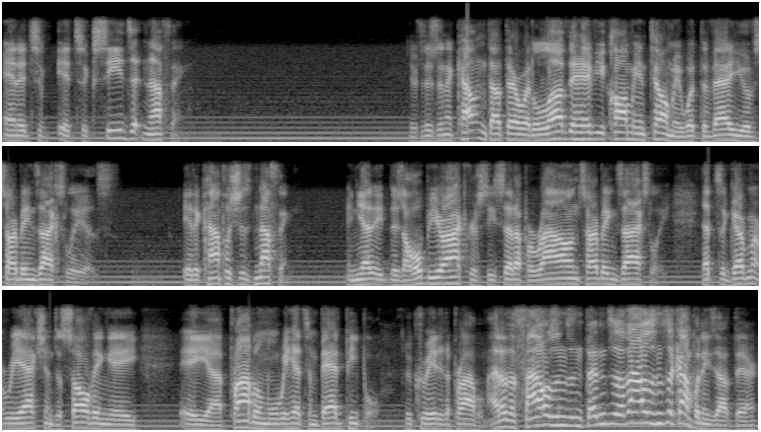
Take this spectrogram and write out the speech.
and it's it succeeds at nothing. If there's an accountant out there, I would love to have you call me and tell me what the value of Sarbanes-Oxley is. It accomplishes nothing, and yet it, there's a whole bureaucracy set up around Sarbanes-Oxley. That's the government reaction to solving a a uh, problem where we had some bad people who created a problem. Out of the thousands and tens of thousands of companies out there,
